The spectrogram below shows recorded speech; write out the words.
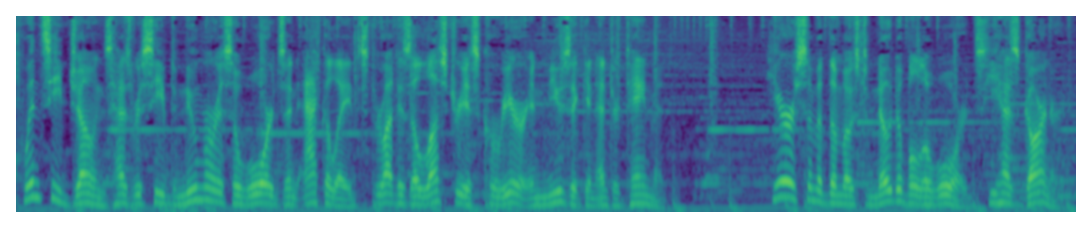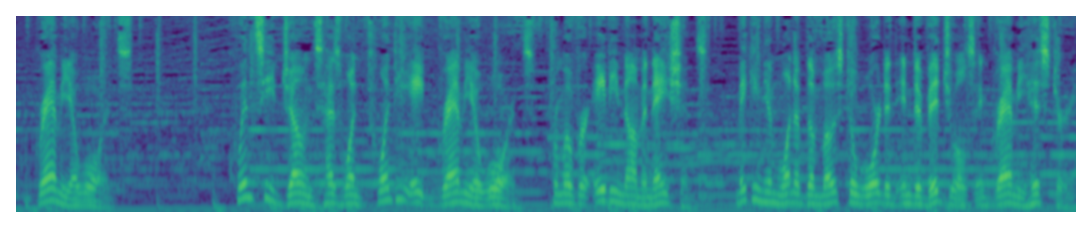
Quincy Jones has received numerous awards and accolades throughout his illustrious career in music and entertainment. Here are some of the most notable awards he has garnered. Grammy Awards. Quincy Jones has won 28 Grammy Awards, from over 80 nominations, making him one of the most awarded individuals in Grammy history.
